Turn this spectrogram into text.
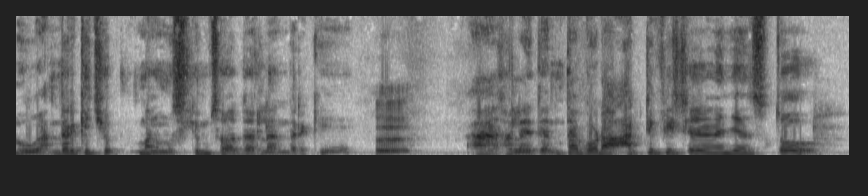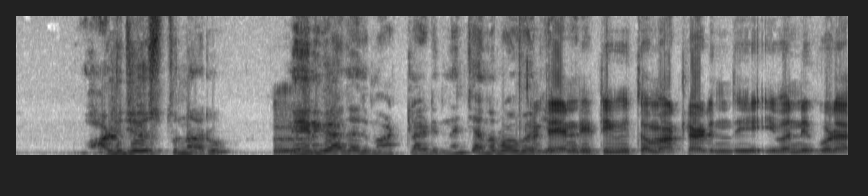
నువ్వు అందరికీ చెప్పు మన ముస్లిం సోదరులందరికీ. అసలు ఇదంతా కూడా ఆర్టిఫిషియల్ ఇంటెలిజెన్స్తో వాళ్ళు చేస్తున్నారు. నేను కాదు అది మాట్లాడిందని చంద్రబాబు గారు ఎన్డీటీవీతో మాట్లాడింది ఇవన్నీ కూడా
